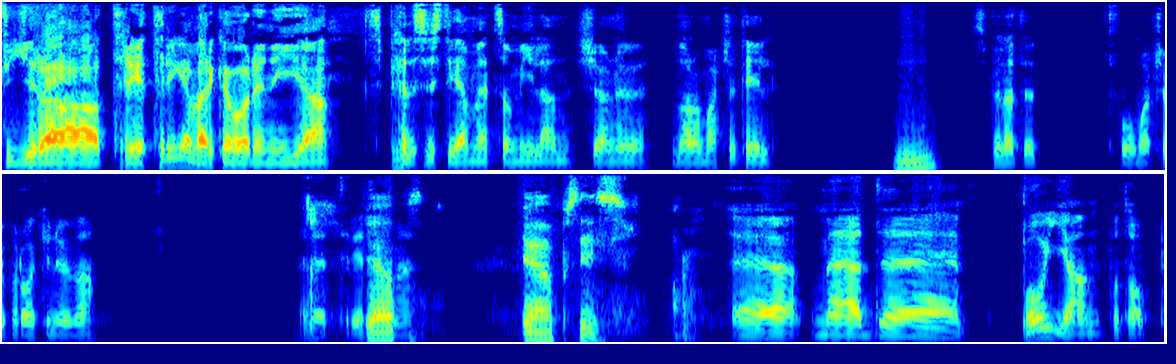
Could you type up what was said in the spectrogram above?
Fyra 3-3 verkar vara det nya spelsystemet som Milan kör nu några matcher till. Mm. Spelat ett, två matcher på raken nu va? Eller tre Ja. till ja, precis. Eh, med eh, Bojan på topp.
